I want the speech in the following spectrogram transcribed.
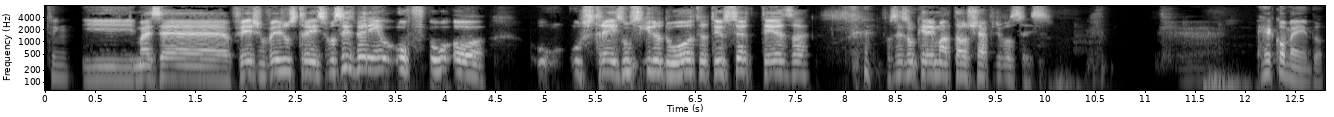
Sim. E, mas é. Vejam, vejam os três. Se vocês verem o, o- os três um seguido do outro, eu tenho certeza que vocês vão querer matar o chefe de vocês. Recomendo.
